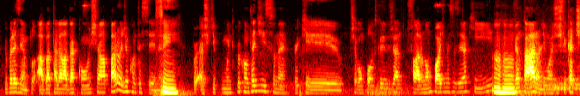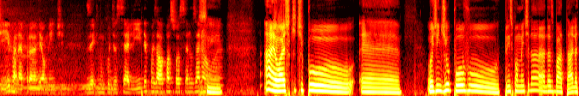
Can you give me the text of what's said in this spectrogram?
Porque, por exemplo, a batalha lá da Concha, ela parou de acontecer, né? Sim. Por- acho que muito por conta disso, né? Porque chegou um ponto que já falaram não pode mais fazer aqui. Aham. Inventaram ali uma justificativa, né? Pra realmente dizer que não podia ser ali. E depois ela passou a ser no Zerão, Sim. né? Ah, eu acho que, tipo. é, Hoje em dia o povo, principalmente da- das batalhas,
